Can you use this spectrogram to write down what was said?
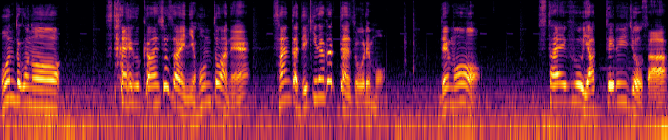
ほんとこのスタイフ感謝祭に本当はね参加できなかったんですよ俺も。でもスタイフをやってる以上さ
